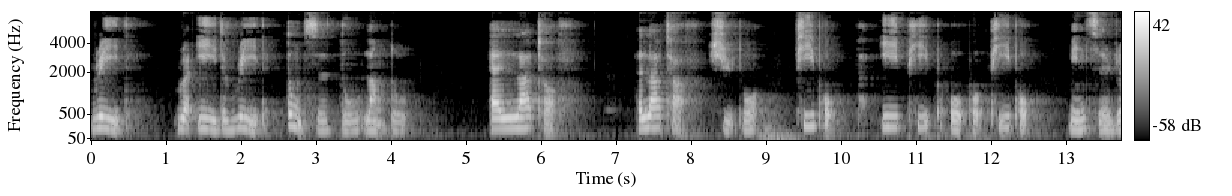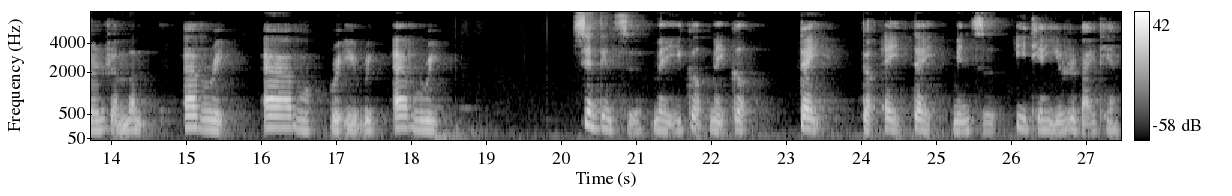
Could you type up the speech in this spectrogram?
，read，read，read，动词，读、朗读，a lot of。a lot of 许多 people e people people 名词人人们 every every every 限定词每一个每个 day 的 a day 名词一天一日白天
